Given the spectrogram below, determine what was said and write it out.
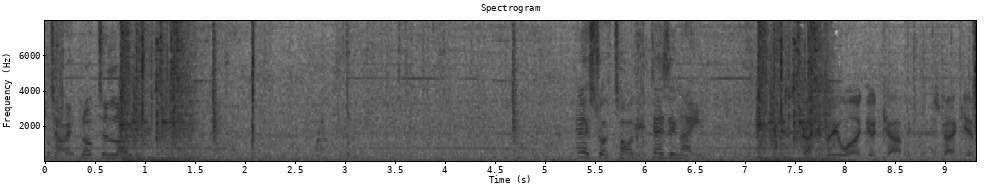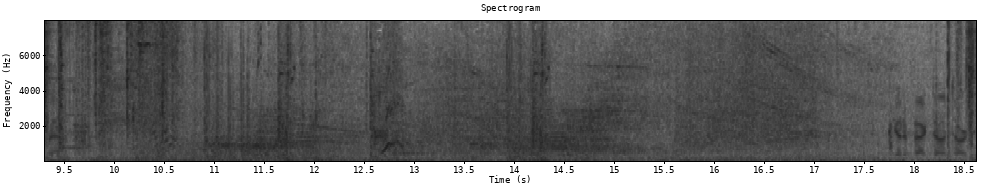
turret locked and loaded. Airstrike target designated. Striker 3-1, good copy. Strike inbound. Good effect on target.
